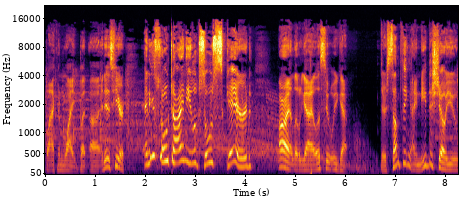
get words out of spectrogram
black and white, but uh, it is here. And he's so tiny, he looks so scared. All right, little guy, let's see what we got. There's something I need to show you.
